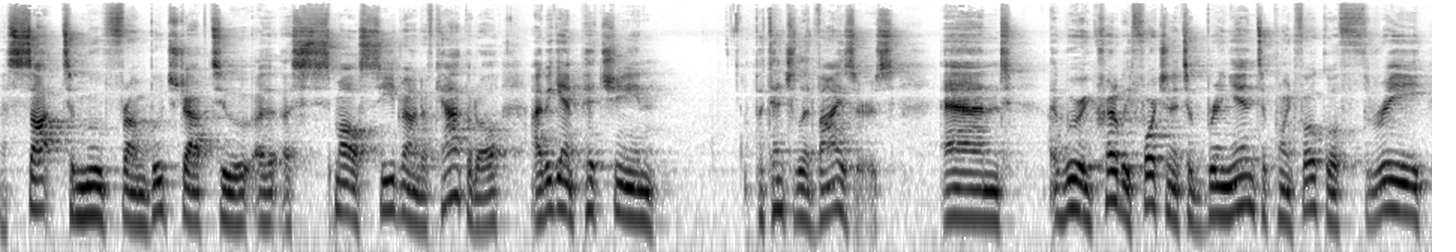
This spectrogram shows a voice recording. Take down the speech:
uh, sought to move from bootstrap to a, a small seed round of capital, I began pitching potential advisors. And we were incredibly fortunate to bring into Point Focal three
